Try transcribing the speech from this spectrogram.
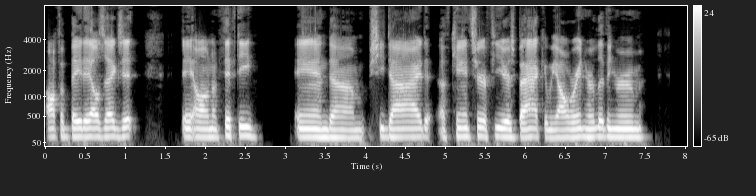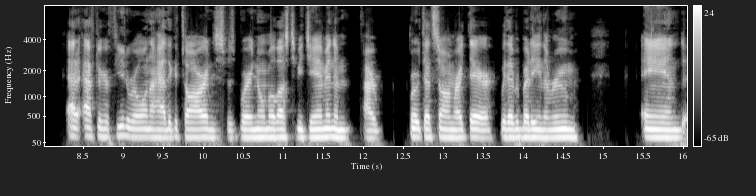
off of Baydale's exit eh, on 50. And um, she died of cancer a few years back, and we all were in her living room at, after her funeral. And I had the guitar, and just was very normal of us to be jamming. And I wrote that song right there with everybody in the room. And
